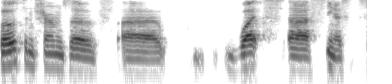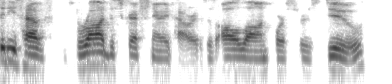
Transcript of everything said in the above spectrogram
both in terms of uh, what uh, you know cities have broad discretionary powers as all law enforcers do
